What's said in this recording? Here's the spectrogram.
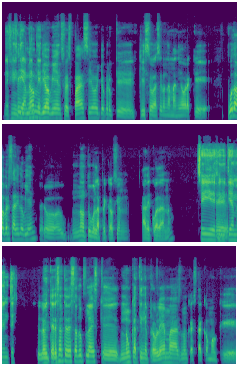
definitivamente. no midió bien su espacio, yo creo que quiso hacer una maniobra que pudo haber salido bien, pero no tuvo la precaución adecuada, ¿no? Sí, definitivamente. Lo interesante de esta dupla es que nunca tiene problemas, nunca está como que,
